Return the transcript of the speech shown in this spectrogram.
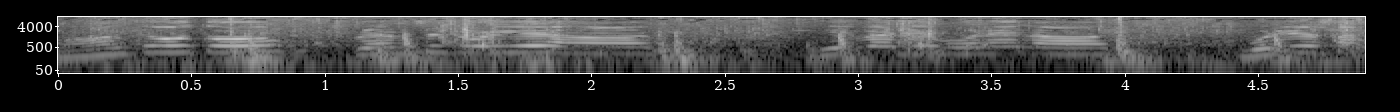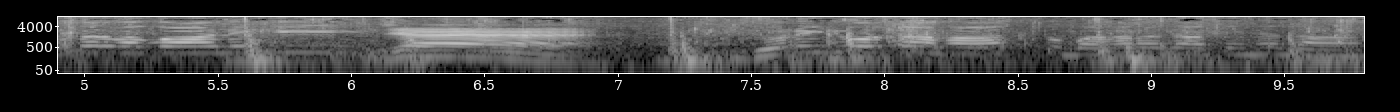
मानते हो तो प्रेम से जोड़िए हाथ। ये बैठे भोलेनाथ बोलिए शंकर भगवान की। जय। जो नहीं जोड़ता हाथ तो बाहर आ जाते हैं दांत।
